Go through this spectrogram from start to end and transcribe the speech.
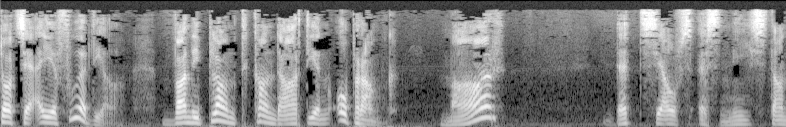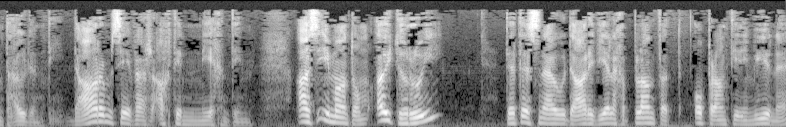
tot sy eie voordeel, want die plant kan daarteen oprank. Maar dit selfs is nie standhoudend nie. Daarom sê vers 18 en 19 as iemand hom uitroei, dit is nou daardie welige plant wat oprang teen die muur, né?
